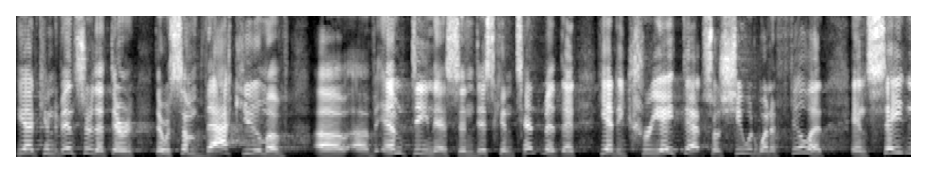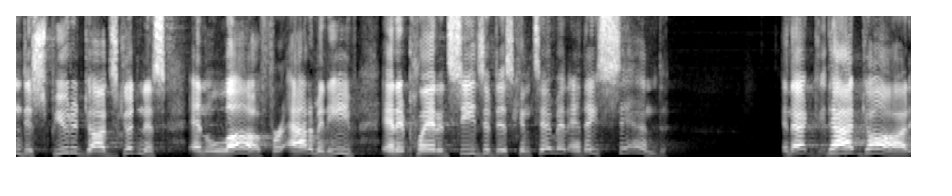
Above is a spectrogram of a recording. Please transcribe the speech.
He had convinced her that there, there was some vacuum of, uh, of emptiness and discontentment, that he had to create that so she would want to fill it. And Satan disputed God's goodness and love for Adam and Eve, and it planted seeds of discontentment, and they sinned. And that, that God,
